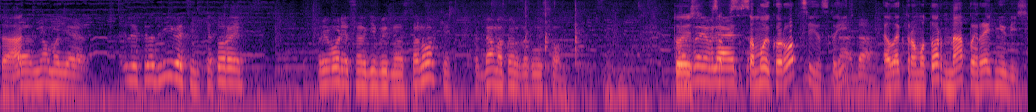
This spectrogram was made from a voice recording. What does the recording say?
Так. В ньому є електродвигатель, який приводится к гибридной установке, когда мотор заглушен. Тобто заявляється- в самої коробці стоїть Да, да. електромотор на передню вісь.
